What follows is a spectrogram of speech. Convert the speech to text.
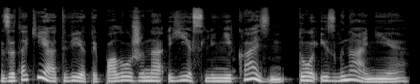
За такие ответы положено, если не казнь, то изгнание.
